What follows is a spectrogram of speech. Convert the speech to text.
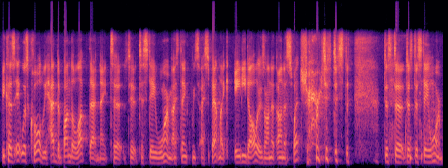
because it was cold. We had to bundle up that night to to, to stay warm. I think we I spent like eighty dollars on it on a sweatshirt just just to, just to just to stay warm.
